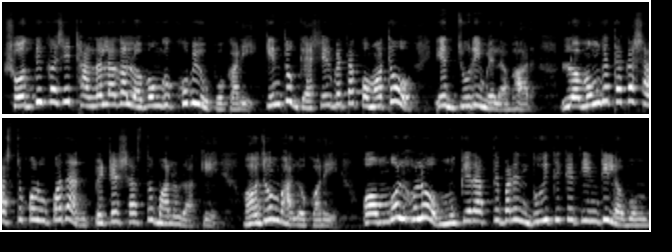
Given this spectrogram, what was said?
সর্দি, কাশি, ঠান্ডা লাগা লবঙ্গ খুবই উপকারী। কিন্তু গ্যাসের ব্যথা কমাতেও এর জুড়ি মেলা ভার লবঙ্গে থাকা স্বাস্থ্যকর উপাদান পেটের স্বাস্থ্য ভালো রাখে, হজম ভালো করে। অম্বল হলেও মুখে রাখতে পারেন দুই থেকে তিনটি লবঙ্গ।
